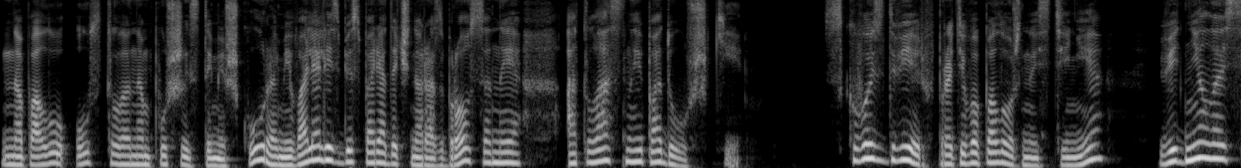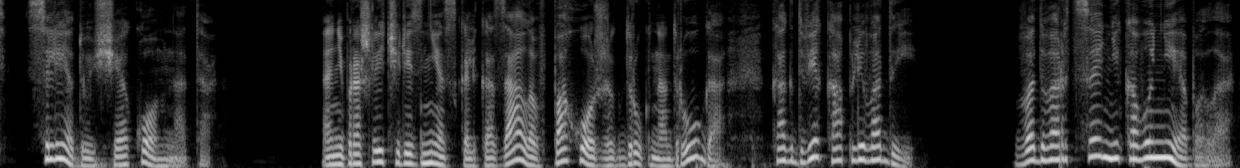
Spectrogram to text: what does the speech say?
На полу, устланном пушистыми шкурами, валялись беспорядочно разбросанные атласные подушки. Сквозь дверь в противоположной стене виднелась следующая комната. Они прошли через несколько залов, похожих друг на друга, как две капли воды. Во дворце никого не было —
